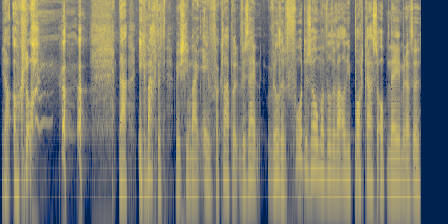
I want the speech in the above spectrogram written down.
Ja, ook nog. Nou, ik mag het misschien maar even verklappen. We zijn, wilden voor de zomer wilden we al die podcasts opnemen. Of de,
